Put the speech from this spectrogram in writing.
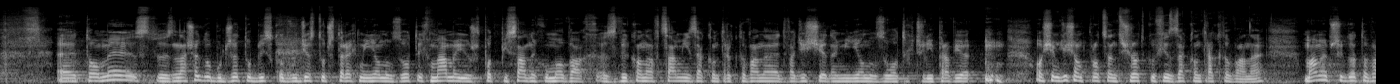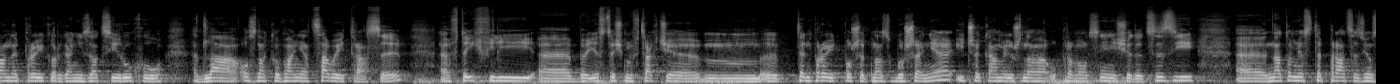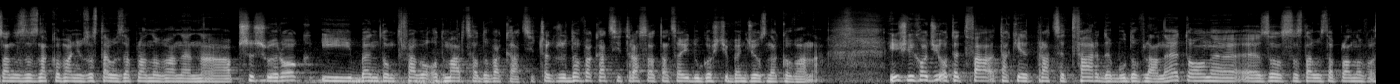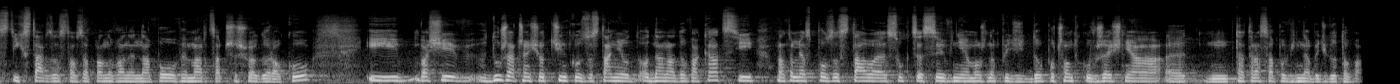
e, to my z, naszego budżetu blisko 24 milionów złotych mamy już w podpisanych umowach z wykonawcami zakontraktowane 21 milionów złotych, czyli prawie 80% środków jest zakontraktowane. Mamy przygotowany projekt organizacji ruchu dla oznakowania całej trasy. E, W tej chwili e, jesteśmy w trakcie, mm, e, ten projekt poszedł na zgłoszenie i czekamy już na uprawomocnienie się decyzji. Natomiast te prace związane ze znakowaniem zostały zaplanowane na przyszły rok i będą trwały od marca do wakacji. Także do wakacji trasa na całej długości będzie oznakowana. Jeśli chodzi o te takie prace twarde, budowlane, to one zostały zaplanowane, ich start został zaplanowany na połowę marca przyszłego roku i właściwie duża część odcinków zostanie od- oddana do wakacji, natomiast pozostałe sukcesywnie, można powiedzieć do początku września e, ta trasa powinna być gotowa.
